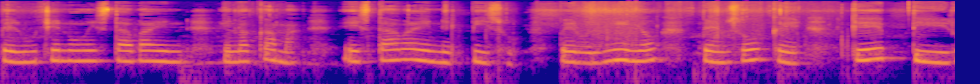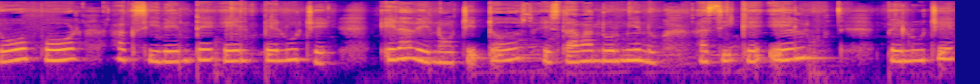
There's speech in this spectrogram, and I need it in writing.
peluche no estaba en, en la cama, estaba en el piso. Pero el niño pensó que, que tiró por accidente el peluche. Era de noche, todos estaban durmiendo, así que el peluche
